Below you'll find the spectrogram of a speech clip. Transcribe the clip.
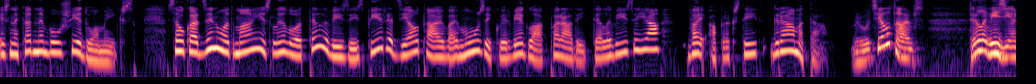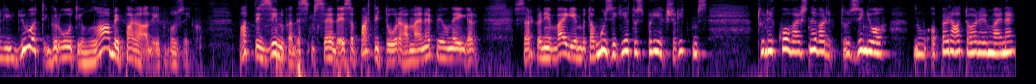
es nekad nebūšu iedomīgs. Savukārt, zinot Mājas lielo televīzijas pieredzi, jautāju, vai mūziku ir vieglāk parādīt televīzijā vai aprakstīt grāmatā. Grūts jautājums. Televīzijā ir ļoti grūti labi parādīt muziku. Pat es zinu, kad esmu sēdējis ar partitūrām vai nepilnīgi ar sarkaniem vaigiem, bet tā muzika iet uz priekšu, ritms. Tu neko vairs nevari, tu ziņo nu, operatoriem vai ne,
